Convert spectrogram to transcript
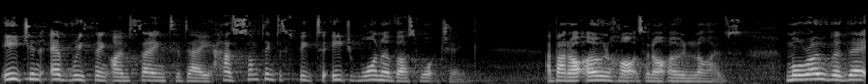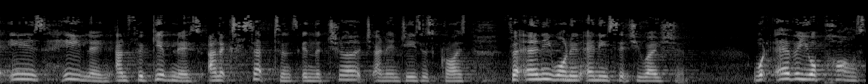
Each and everything I'm saying today has something to speak to each one of us watching about our own hearts and our own lives. Moreover, there is healing and forgiveness and acceptance in the church and in Jesus Christ for anyone in any situation. Whatever your past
